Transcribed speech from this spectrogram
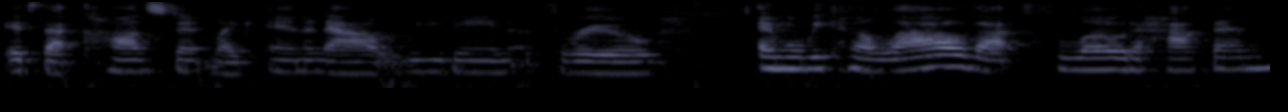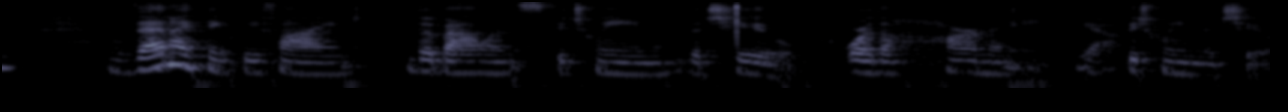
it's that constant, like in and out, weaving through. And when we can allow that flow to happen, then I think we find the balance between the two or the harmony Yeah. between the two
